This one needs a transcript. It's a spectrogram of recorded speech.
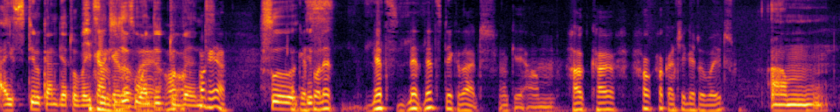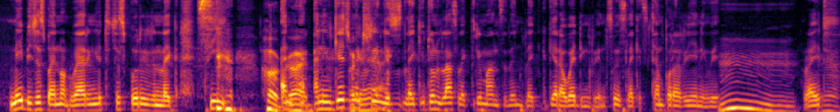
"I still can't get over She it." So can't she just over it. wanted to Oh, oh, vent. Okay, yeah. So Okay, so let let's let let's take that. Okay, um, how how how how can she get over it? um maybe just by not wearing it, just put it in like see. Oh an, god. an engagement Okay, ring yeah. is like it only lasts like three months, and then like you get a wedding ring. So it's like it's temporary anyway, Mm, right? yeah.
